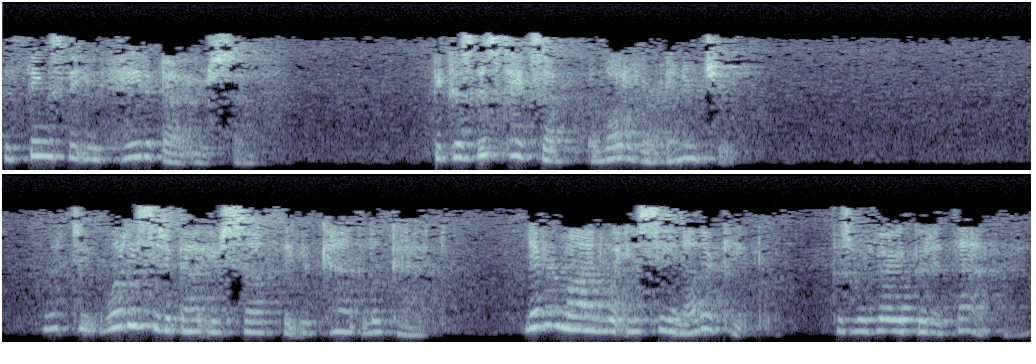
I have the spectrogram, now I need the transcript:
the things that you hate about yourself. Because this takes up a lot of our energy. What, do, what is it about yourself that you can't look at? Never mind what you see in other people, because we're very good at that, right?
